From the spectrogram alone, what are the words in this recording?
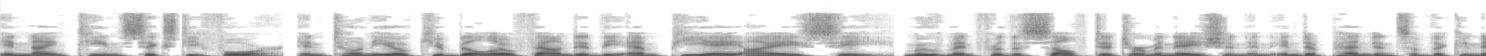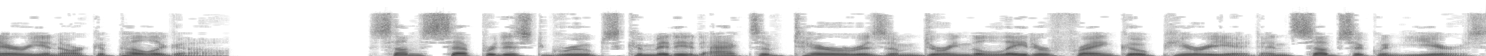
In 1964, Antonio Cubillo founded the MPAIAC movement for the self-determination and independence of the Canarian archipelago. Some separatist groups committed acts of terrorism during the later Franco period and subsequent years.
